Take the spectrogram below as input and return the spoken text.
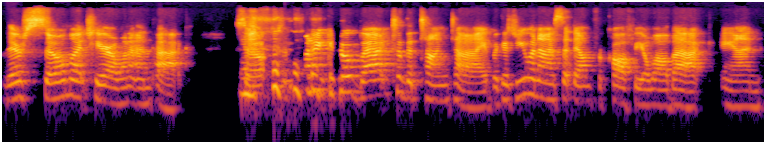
There's so much here I want to unpack. So I want to go back to the tongue tie because you and I sat down for coffee a while back, and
